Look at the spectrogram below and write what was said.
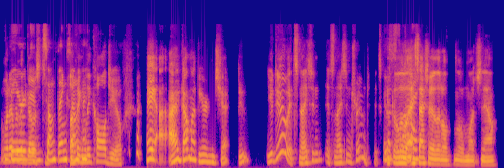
whatever Bearded the ghost something something. called you. hey, I, I got my beard in check, dude. You do. It's nice and it's nice and trimmed. It's good. It's a little. fly. It's actually a little, little much now.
